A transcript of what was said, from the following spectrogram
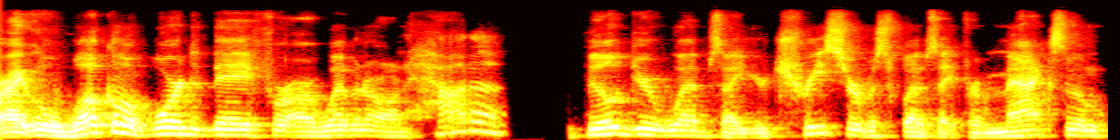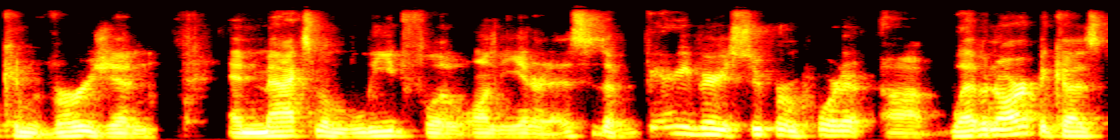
right. Well, welcome aboard today for our webinar on how to build your website, your tree service website for maximum conversion and maximum lead flow on the internet. This is a very, very super important uh, webinar because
